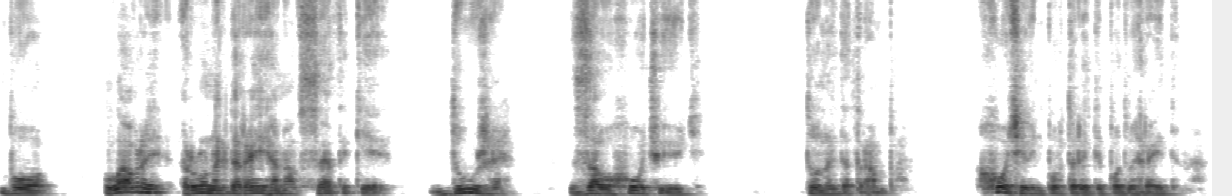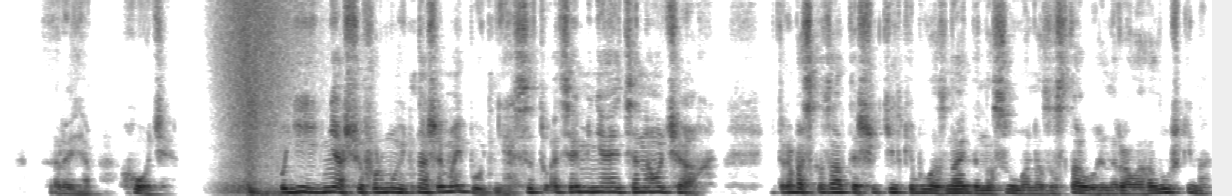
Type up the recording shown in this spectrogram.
бо лаври Рональда Рейгана все-таки дуже заохочують Дональда Трампа. Хоче він повторити подвиг Рейдена. Рейгана. Хоче. Події дня, що формують наше майбутнє, ситуація міняється на очах. Треба сказати, що тільки була знайдена сума на заставу генерала Галушкіна,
